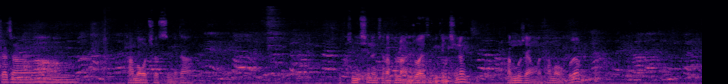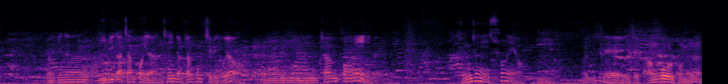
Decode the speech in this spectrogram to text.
짜잔. 다 먹어치웠습니다. 김치는 제가 별로 안 좋아해서 그 김치는 단무지향만 다 먹었고요. 여기는 이비가 짬뽕이라는 체인점 짬뽕집이고요. 음, 짬뽕이 굉장히 순해요. 음, 밑에 이제 광고를 보면은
